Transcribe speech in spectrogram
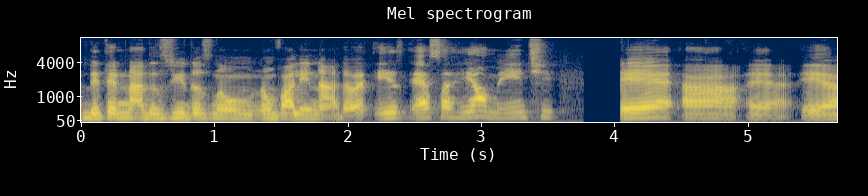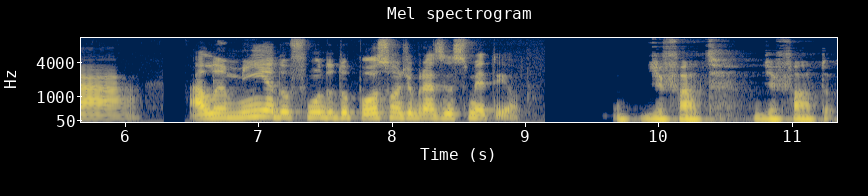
determinadas vidas não, não valem nada. Essa realmente é a, é, é a, a laminha do fundo do poço onde o Brasil se meteu. De fato, de fato.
